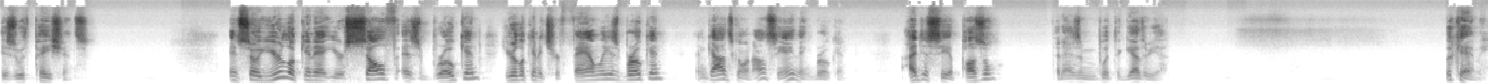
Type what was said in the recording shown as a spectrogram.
is with patience. And so you're looking at yourself as broken, you're looking at your family as broken, and God's going, I don't see anything broken. I just see a puzzle that hasn't been put together yet. Look at me.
